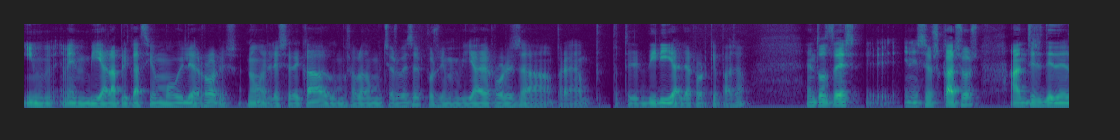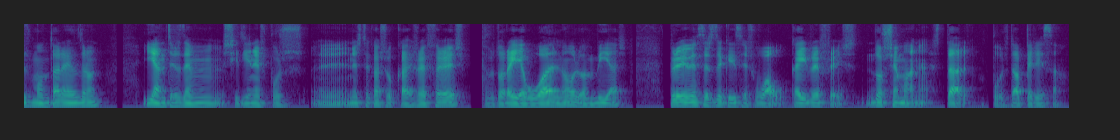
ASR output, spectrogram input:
envía a la aplicación móvil errores, ¿no? El SDK, lo que hemos hablado muchas veces, pues envía errores a, para, te diría el error que pasa. Entonces, eh, en esos casos, antes de desmontar el dron y antes de, si tienes, pues, eh, en este caso, Kai Refresh, pues ahora igual, ¿no? Lo envías. Pero hay veces de que dices, wow, Kai Refresh, dos semanas, tal, pues da pereza.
